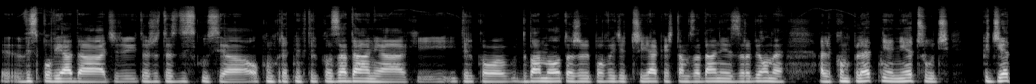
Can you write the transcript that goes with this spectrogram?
e, wyspowiadać i to, że to jest dyskusja o konkretnych tylko zadaniach i, i tylko dbamy o to, żeby powiedzieć, czy jakieś tam zadanie jest zrobione, ale kompletnie nie czuć, gdzie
